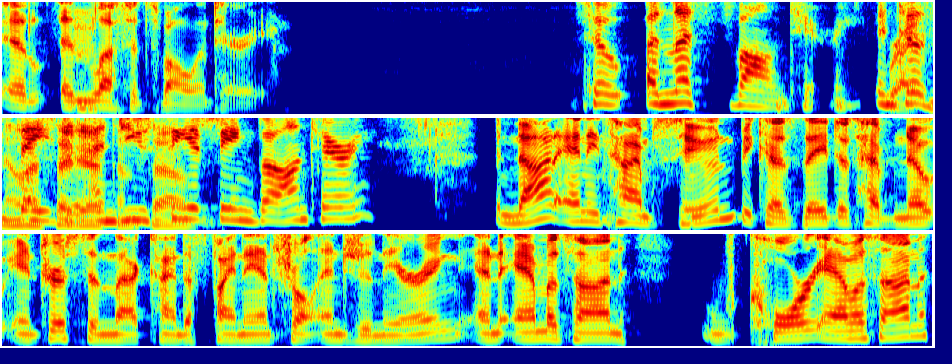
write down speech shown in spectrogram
uh, unless it's voluntary. So, unless it's voluntary, until Right. they Unless do. they do it and do you see it being voluntary? Not anytime soon because they just have no interest in that kind of financial engineering. And Amazon, core Amazon,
